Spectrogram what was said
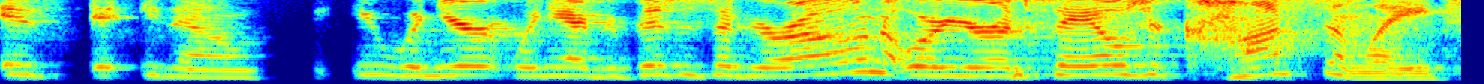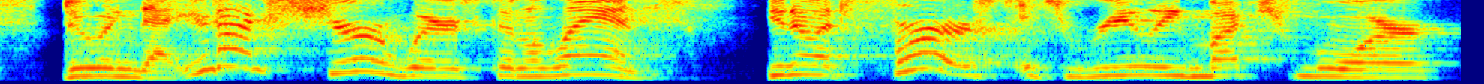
is it, you know, when you're when you have your business of your own or you're in sales, you're constantly doing that. You're not sure where it's going to land. You know, at first, it's really much more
